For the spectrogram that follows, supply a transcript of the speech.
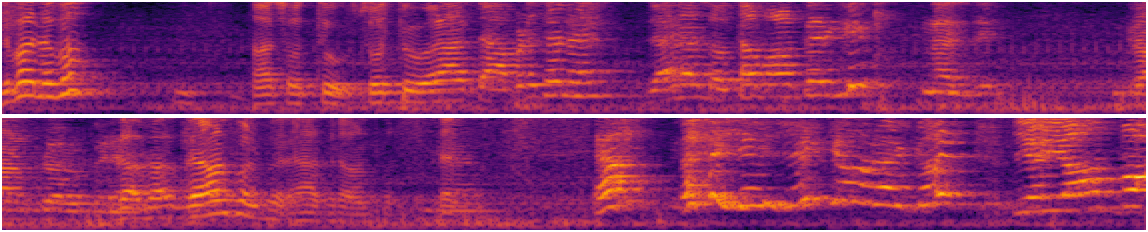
દબા દબા. હા સોતું સોતું આપણે છે ને જ્યારે સોતા માળ પર ગઈ ના ગ્રાઉન્ડ ફ્લોર ઉપર. ગ્રાઉન્ડ ફ્લોર હા ગ્રાઉન્ડ ફ્લોર સાહેબ my god! Ya yapma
